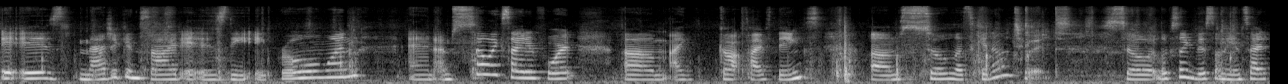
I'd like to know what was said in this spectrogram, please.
it is Magic Inside. It is the April one and I'm so excited for it. Um, I got five things, um, so let's get on to it. So it looks like this on the inside.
